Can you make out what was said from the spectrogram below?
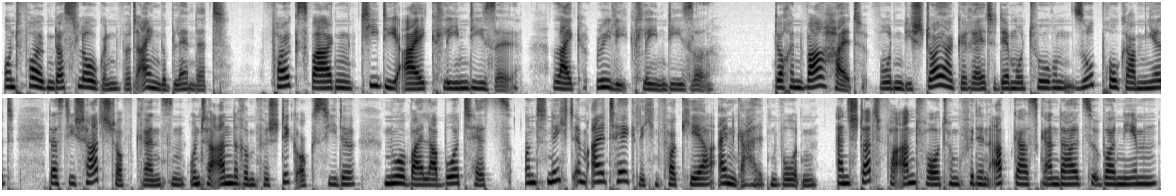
und folgender Slogan wird eingeblendet. Volkswagen TDI Clean Diesel, like really clean Diesel. Doch in Wahrheit wurden die Steuergeräte der Motoren so programmiert, dass die Schadstoffgrenzen unter anderem für Stickoxide nur bei Labortests und nicht im alltäglichen Verkehr eingehalten wurden. Anstatt Verantwortung für den Abgasskandal zu übernehmen,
